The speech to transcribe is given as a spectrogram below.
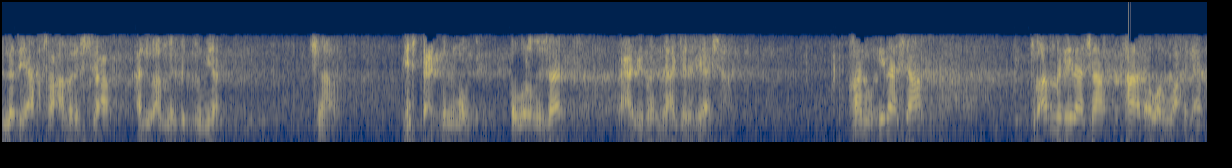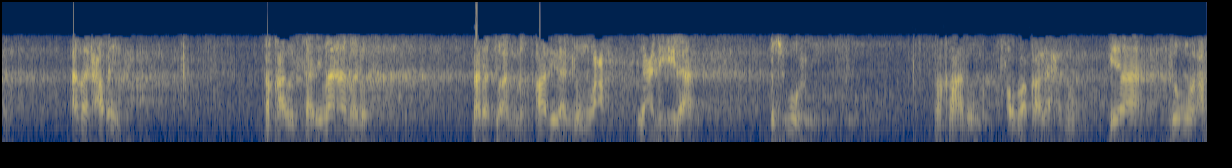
الذي أقصى عمل الشهر هل يؤمن في الدنيا؟ شهر. يستعد للموت. يقول الإنسان علم أن أجل إلى شهر. قالوا إلى شهر؟ تؤمن إلى شهر؟ هذا والله الأمل. أمل عظيم. فقالوا الثاني ما أملك ماذا تؤمن؟ قال إلى جمعة. يعني إلى أسبوع. فقالوا أو فقال أحدهم إلى جمعة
